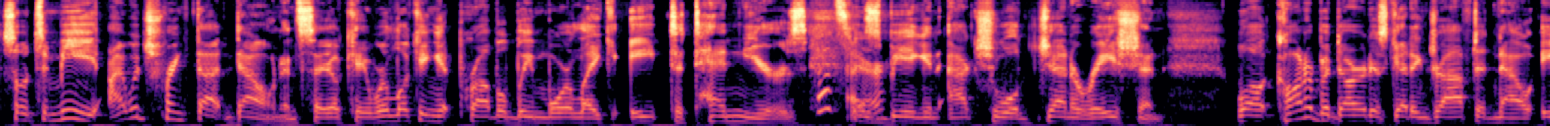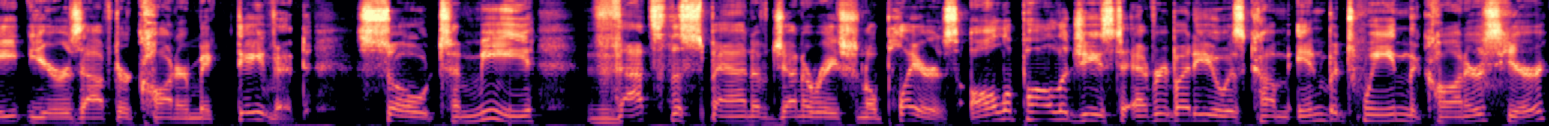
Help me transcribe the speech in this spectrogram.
So to me, I would shrink that down and say, okay, we're looking at probably more like eight to 10 years as being an actual generation. Well, Connor Bedard is getting drafted now eight years after Connor McDavid. So to me, that's the span of generational players. All apologies to everybody who has come in between the Connors here,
